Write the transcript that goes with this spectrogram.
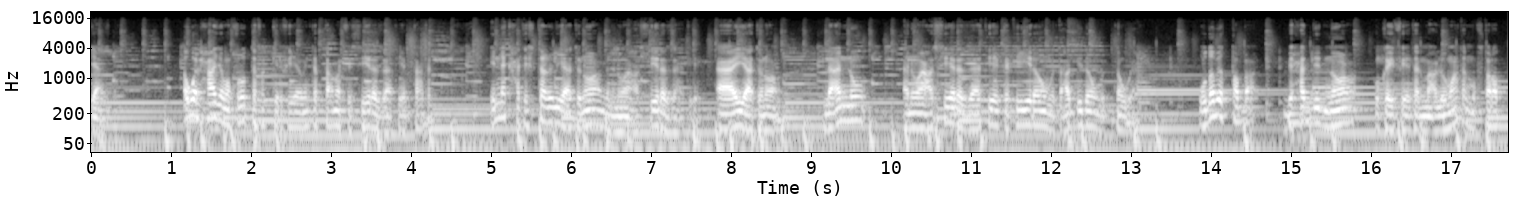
جاذبة. أول حاجة مفروض تفكر فيها وإنت بتعمل في السيرة الذاتية بتاعتك إنك حتشتغل يا نوع من أنواع السيرة الذاتية. أي يا نوع لأنه أنواع السيرة الذاتية كثيرة ومتعددة ومتنوعة وده بالطبع بيحدد نوع وكيفية المعلومات المفترض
